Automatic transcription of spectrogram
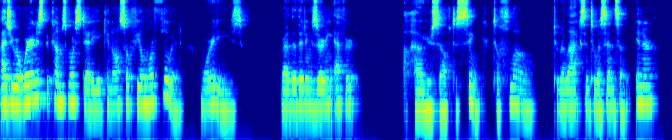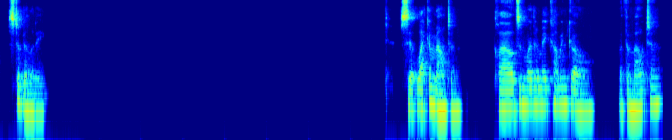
As your awareness becomes more steady, it can also feel more fluid, more at ease. Rather than exerting effort, allow yourself to sink, to flow, to relax into a sense of inner stability. Sit like a mountain. Clouds and weather may come and go, but the mountain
